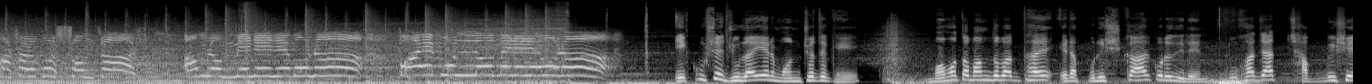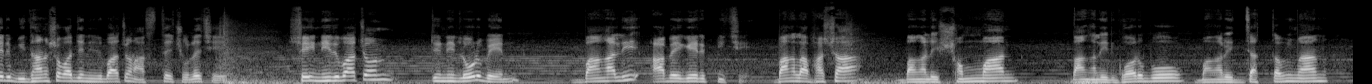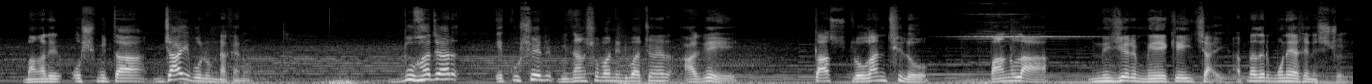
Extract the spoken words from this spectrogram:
ভাষার উপর সন্ত্রাস। আমরা মেনে নেব না। পায়ে পড়লেও মেনে নেব না। একুশে জুলাইয়ের মঞ্চ থেকে মমতা বন্দ্যোপাধ্যায় এটা পরিষ্কার করে দিলেন দু হাজার ছাব্বিশের বিধানসভা যে নির্বাচন আসতে চলেছে, সেই নির্বাচন তিনি লড়বেন বাঙালি আবেগের পিছে। বাংলা ভাষা, বাঙালির সম্মান, বাঙালির গর্ব, বাঙালির জাত্যাভিমান, বাঙালির অস্মিতা, যাই বলুন না কেন। দু হাজার একুশের বিধানসভা নির্বাচনের আগে তার স্লোগান ছিল, বাংলা নিজের মেয়েকেই চাই। আপনাদের মনে আছে নিশ্চয়ই।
